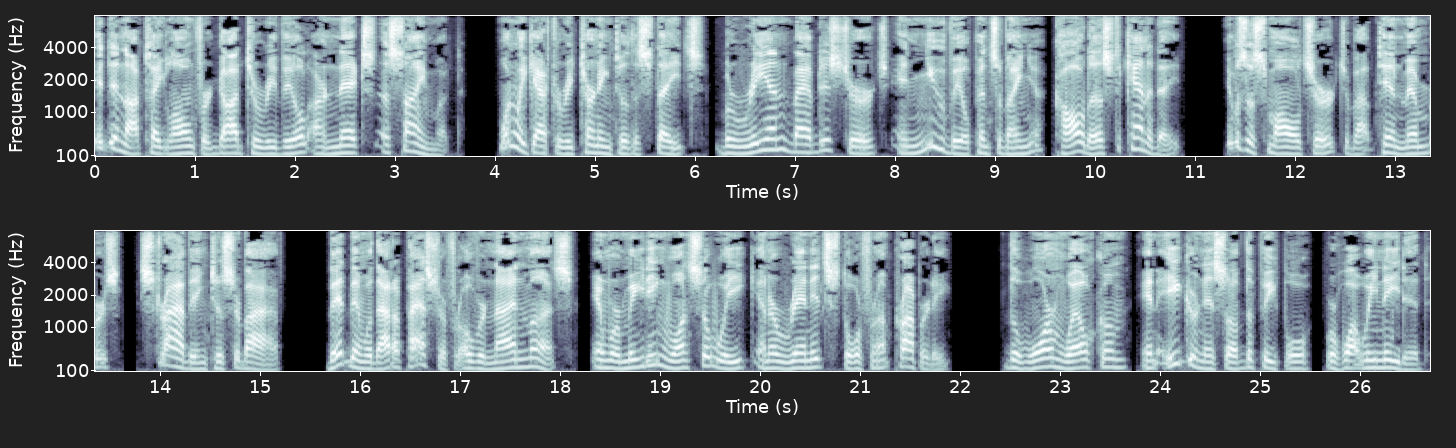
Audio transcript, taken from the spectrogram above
It did not take long for God to reveal our next assignment. One week after returning to the States, Berean Baptist Church in Newville, Pennsylvania, called us to candidate. It was a small church, about 10 members, striving to survive. They had been without a pastor for over nine months and were meeting once a week in a rented storefront property. The warm welcome and eagerness of the people were what we needed.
